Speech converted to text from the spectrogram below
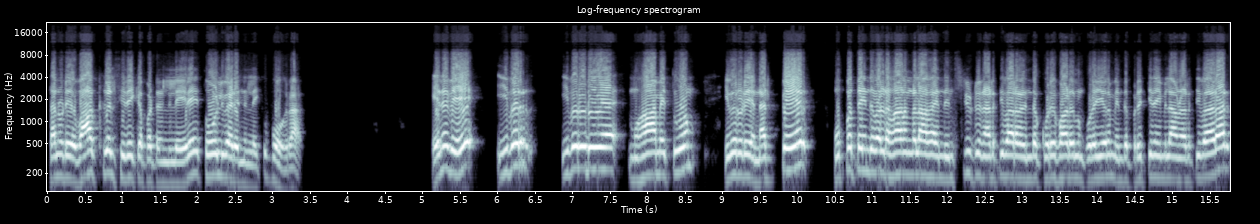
தன்னுடைய வாக்குகள் சிதைக்கப்பட்ட நிலையிலே தோல்வியடை நிலைக்கு போகிறார். எனவே இவர் இவருடைய முகாமைத்துவம் இவருடைய நட்பெயர் முப்பத்தைந்து வருட காலங்களாக இந்த இன்ஸ்டிடியூட்டை நடத்தி வரார். எந்த குறைபாடுகளும் குறையலும் எந்த பிரச்சனையும் இல்லாமல் நடத்தி வரார்.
